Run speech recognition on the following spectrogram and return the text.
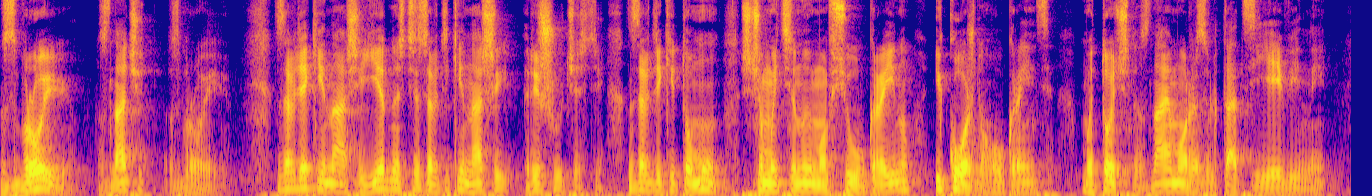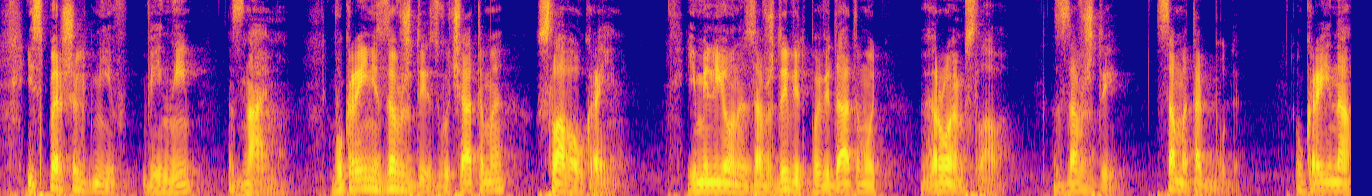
зброєю, значить зброєю. Завдяки нашій єдності, завдяки нашій рішучості, завдяки тому, що ми цінуємо всю Україну і кожного українця. Ми точно знаємо результат цієї війни. І з перших днів війни знаємо, в Україні завжди звучатиме Слава Україні! І мільйони завжди відповідатимуть Героям слава! Завжди. Саме так буде. Україна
